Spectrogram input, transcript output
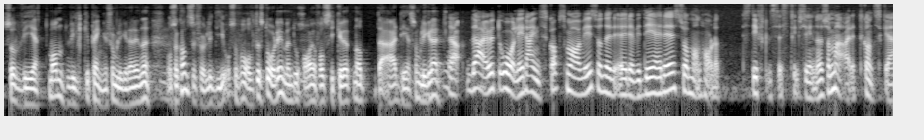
så vet man hvilke penger som ligger der inne. Og så kan selvfølgelig de også forvaltes dårlig, men du har iallfall sikkerheten at det er det som ligger der. Ja, Det er jo et årlig regnskap som avgis, og det revideres, og man har da Stiftelsestilsynet, som er et ganske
